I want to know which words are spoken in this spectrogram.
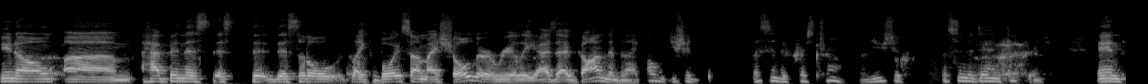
you know, um, have been this, this, this little like voice on my shoulder really as I've gone. They've been like, oh, you should listen to Chris Trump or you should listen to Dan Kittredge. And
